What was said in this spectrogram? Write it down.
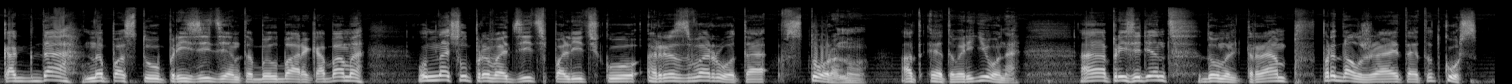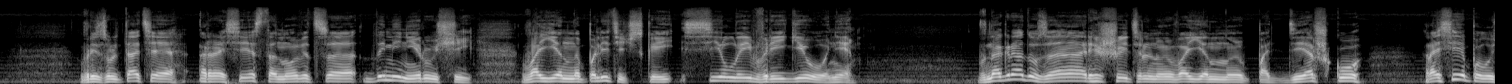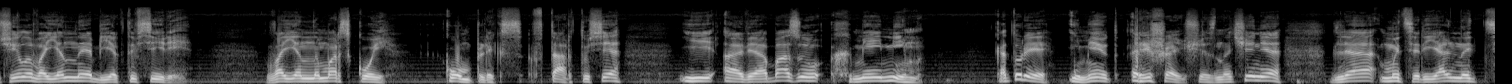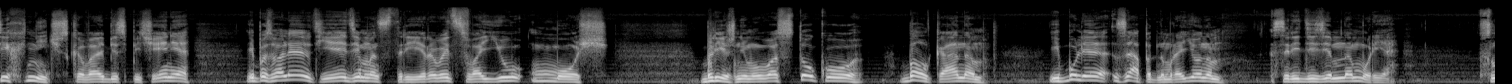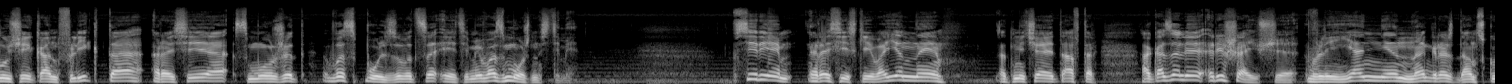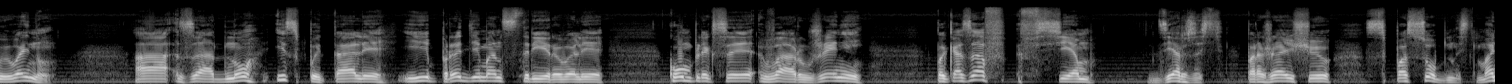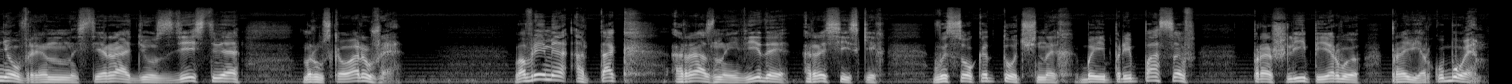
Когда на посту президента был Барак Обама, он начал проводить политику разворота в сторону от этого региона, а президент Дональд Трамп продолжает этот курс. В результате Россия становится доминирующей военно-политической силой в регионе. В награду за решительную военную поддержку Россия получила военные объекты в Сирии, военно-морской комплекс в Тартусе и авиабазу Хмеймим – которые имеют решающее значение для материально-технического обеспечения и позволяют ей демонстрировать свою мощь Ближнему Востоку, Балканам и более западным районам Средиземноморья. В случае конфликта Россия сможет воспользоваться этими возможностями. В Сирии российские военные – отмечает автор, оказали решающее влияние на гражданскую войну, а заодно испытали и продемонстрировали комплексы вооружений, показав всем дерзость, поражающую способность, маневренность и радиус действия русского оружия. Во время атак разные виды российских высокоточных боеприпасов прошли первую проверку боем.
